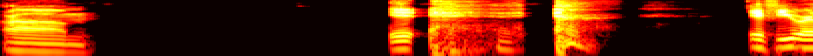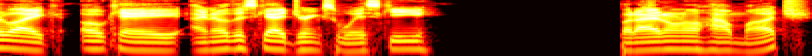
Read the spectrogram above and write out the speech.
Um it if you were like, okay, I know this guy drinks whiskey, but I don't know how much.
